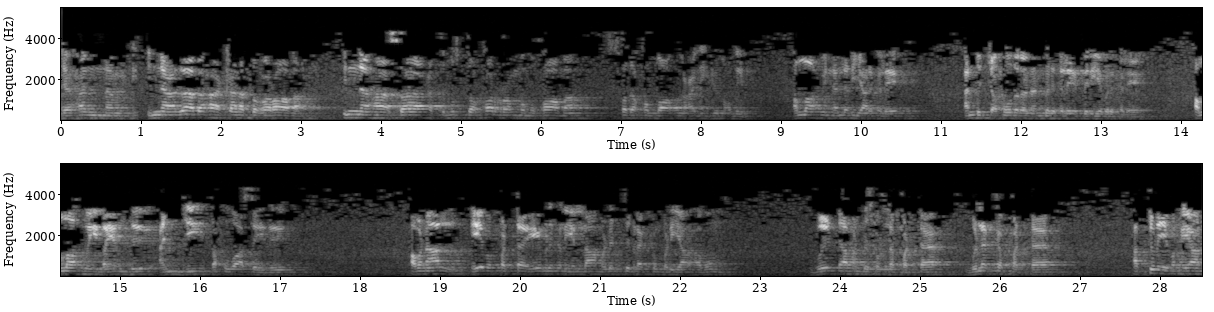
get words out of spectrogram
جهنم إن عذابها كانت غراما. إنها ساءت مستقرا ومقاما صدق الله العلي العظيم அல்லாஹுவின் நல்லடியார்களே அன்பு சகோதர நண்பர்களே பெரியவர்களே அல்லாஹுவை பயந்து அஞ்சி தகுவா செய்து அவனால் ஏவப்பட்ட ஏவல்களை எல்லாம் எடுத்து நடக்கும்படியாகவும் வேண்டாம் என்று சொல்லப்பட்ட விளக்கப்பட்ட அத்துணை வகையான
